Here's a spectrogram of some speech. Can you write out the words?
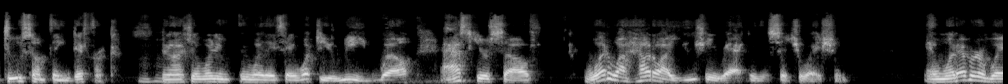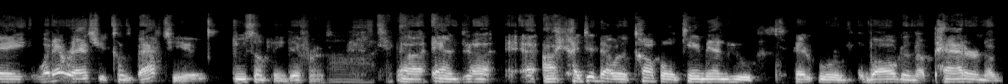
"Do something different." Mm-hmm. You know, I said, "What do you?" When they say, "What do you mean?" Well, ask yourself, "What do I? How do I usually react in this situation?" And whatever way, whatever answer comes back to you, do something different. Oh, uh, and uh, I, I, did that with a couple who came in who had, were involved in a pattern of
